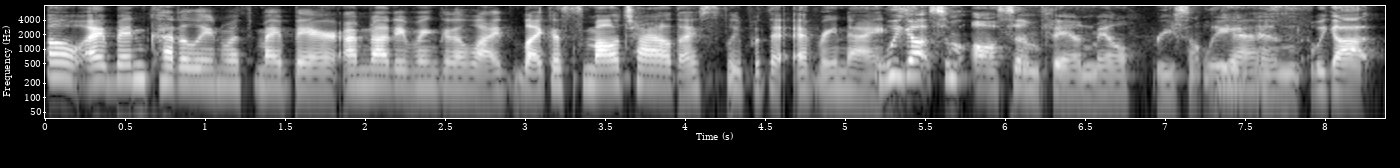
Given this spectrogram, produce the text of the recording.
Oh, I've been cuddling with my bear. I'm not even gonna lie. Like a small child, I sleep with it every night. We got some awesome fan mail recently, Yes. and we got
